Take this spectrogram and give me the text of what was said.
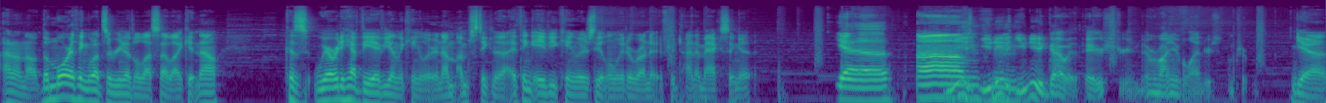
I don't know. The more I think about Zarina, the less I like it now, because we already have the AV on the Kingler, and I'm, I'm sticking to that. I think AV Kingler is the only way to run it if you're Dynamaxing it. Yeah. You Um. need, you need hmm. you need a guy with airstream. Never mind, you have Landers. I'm tripping. Yeah,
